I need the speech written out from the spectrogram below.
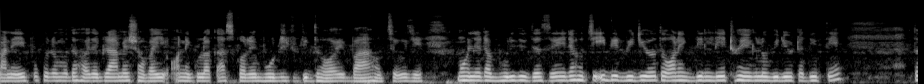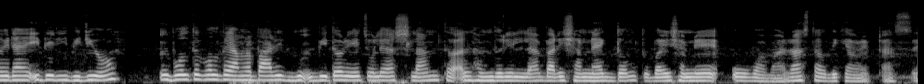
মানে এই পুকুরের মধ্যে হয়তো গ্রামের সবাই অনেকগুলো কাজ করে। ভুড়ি টুটি ধয় বা হচ্ছে ওই যে মহিলাটা ভুড়ি দিতেছে। এটা হচ্ছে ঈদের ভিডিও, তো অনেক দিন লেট হয়ে গেলো ভিডিওটা দিতে। তো এটা ঈদেরই ভিডিও। বলতে বলতে আমরা বাড়ির ভিতরে চলে আসলাম। তো আলহামদুলিল্লাহ, বাড়ির সামনে একদম। তো বাড়ির সামনে, ও বাবা, রাস্তাও দেখে আমার একটা আছে।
